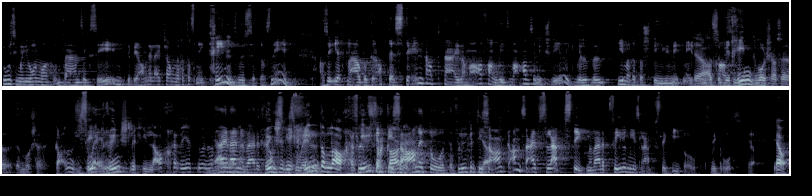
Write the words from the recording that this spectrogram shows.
tausend Millionen Mal im Fernsehen gesehen, bei anderen Leuten machen das mit Kind, wissen das nicht. Also ich glaube, gerade der Stand-up-Teil am Anfang wird wahnsinnig schwierig, weil, weil die machen das Spiel nicht mit. Ja, also bei Kindern musst du also, musst du ganz viel Visuell. künstliche Lachen tun. Nein, nein, wir werden Künstliche. Kinderlachen gar nicht. Sahnetorte, flügende Ja. Sahne, ganz einfach Slapstick. Wir werden viel mehr Slapstick einbauen. Das wird groß. Ja. Ja,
